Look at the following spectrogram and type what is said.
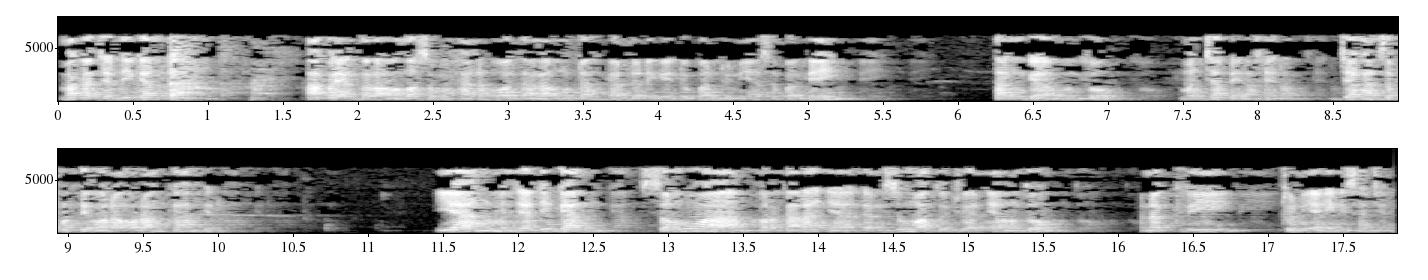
maka jadikanlah apa yang telah Allah Subhanahu wa taala mudahkan dari kehidupan dunia sebagai tangga untuk mencapai akhirat. Jangan seperti orang-orang kafir yang menjadikan semua perkaranya dan semua tujuannya untuk negeri dunia ini saja.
